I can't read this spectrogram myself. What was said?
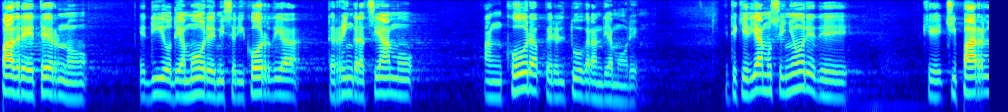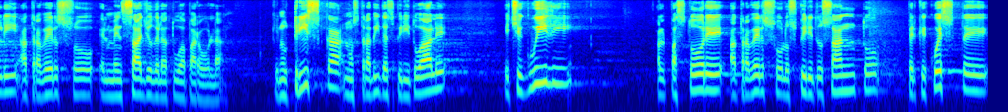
Padre eterno e Dio di amore e misericordia, ti ringraziamo ancora per il tuo grande amore. E ti chiediamo, Signore, de, che ci parli attraverso il messaggio della tua parola, che nutrisca nostra vita spirituale e ci guidi al pastore attraverso lo Spirito Santo perché queste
